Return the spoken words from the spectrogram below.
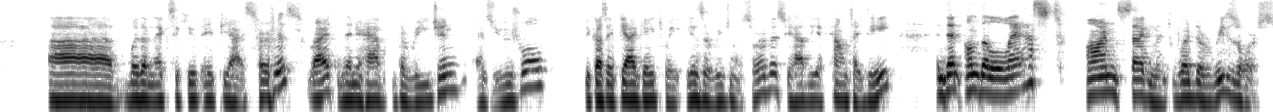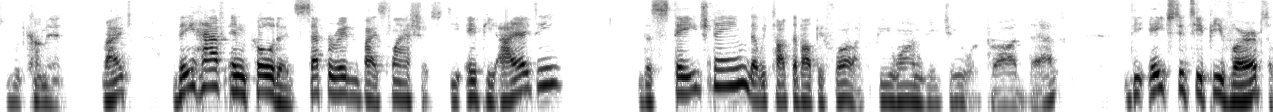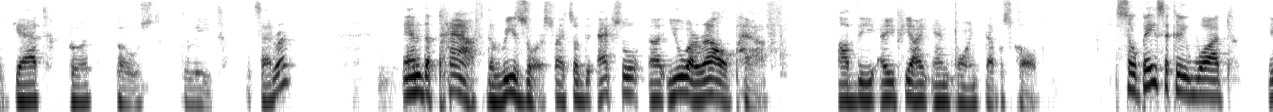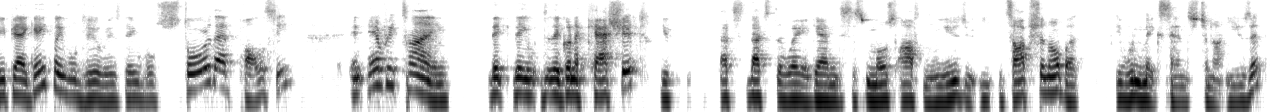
uh, with an execute API service, right? And then you have the region, as usual, because API Gateway is a regional service. You have the account ID. And then on the last ARN segment where the resource would come in, right? They have encoded, separated by slashes, the API ID, the stage name that we talked about before, like v1, v2, or prod dev, the HTTP verb, so get, put, post, delete, etc., and the path, the resource, right? So the actual uh, URL path of the API endpoint that was called. So basically what API Gateway will do is they will store that policy, and every time they, they, they're going to cache it, you, that's, that's the way, again, this is most often used. It's optional, but it wouldn't make sense to not use it.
